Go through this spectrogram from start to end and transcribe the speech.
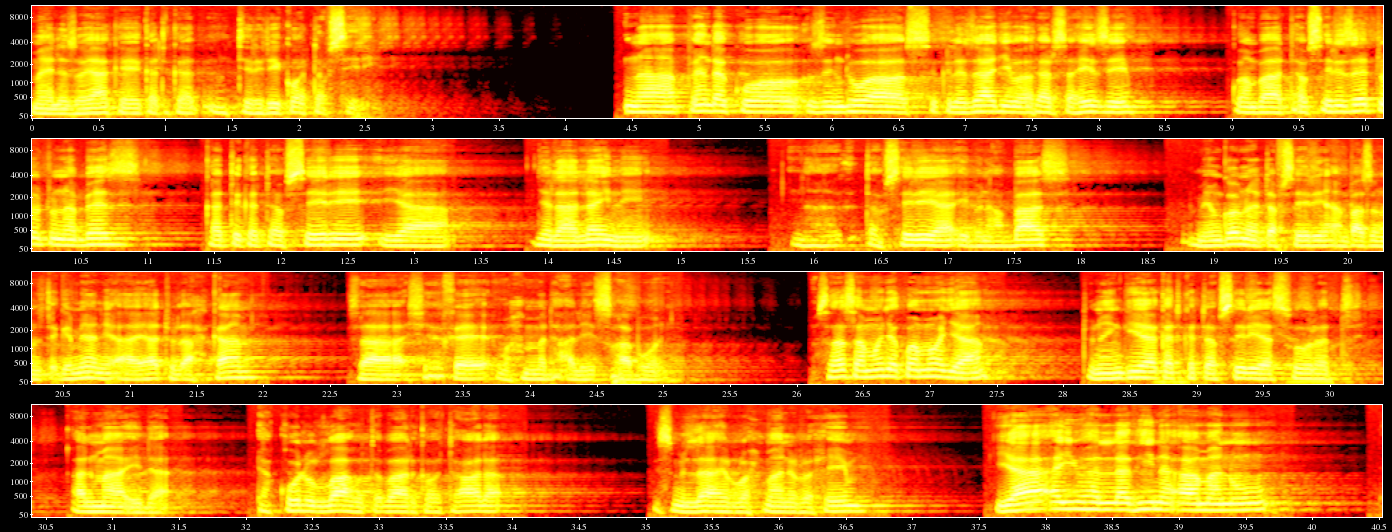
maelezo yake katika mtiririko wa tafsiri Napenda kuzindua wasikilizaji wa darasa hizi kwamba tafsiri zetu tuna base katika tafsiri ya Jalalaini na tafsiri ya Ibn Abbas miongoni mwa tafsiri ambazo tunategemea ni ayatul ahkam za Sheikh Muhammad Ali Sabuni sasa moja kwa moja tunaingia katika tafsiri ya surat Al-Maida يقول الله تبارك وتعالى بسم الله الرحمن الرحيم يا ايها الذين امنوا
